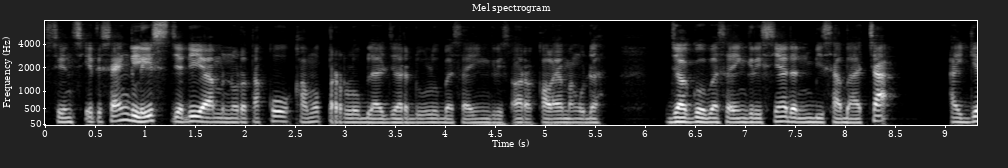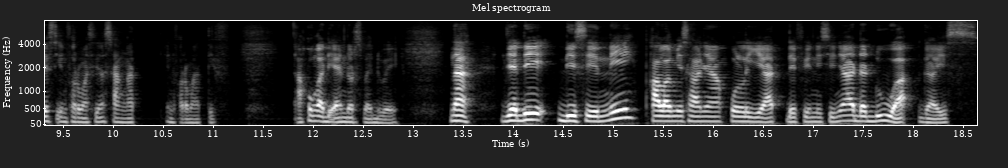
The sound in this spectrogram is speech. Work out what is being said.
since it is English, jadi ya menurut aku kamu perlu belajar dulu bahasa Inggris. Or kalau emang udah jago bahasa Inggrisnya dan bisa baca, I guess informasinya sangat informatif. Aku nggak di endorse by the way. Nah, jadi di sini kalau misalnya aku lihat definisinya ada dua guys,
